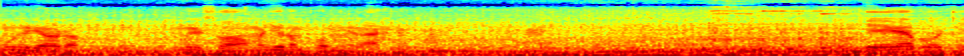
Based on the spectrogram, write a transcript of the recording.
มือเดียวดอก มือสองมาอยู่น้ำผมนี่แหละโอเคครับ โอเค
